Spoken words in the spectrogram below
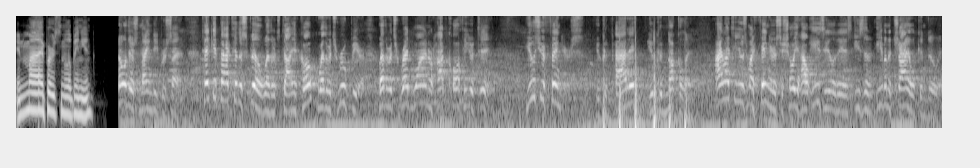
In my personal opinion. know there's 90%. Take it back to the spill, whether it's Diet Coke, whether it's root beer, whether it's red wine or hot coffee or tea. Use your fingers. You could pat it, you could knuckle it. I like to use my fingers to show you how easy it is. Even even a child can do it.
